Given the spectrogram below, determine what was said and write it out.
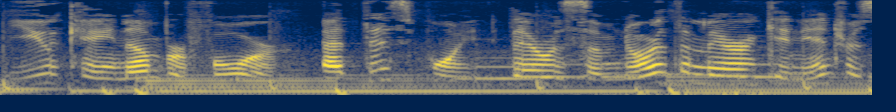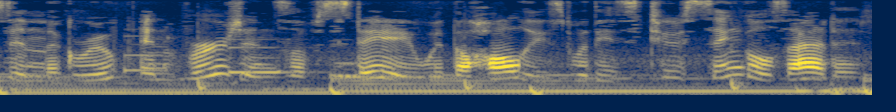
UK number 4. At this point, there was some North American interest in the group, and versions of Stay with the Hollies with these two singles added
